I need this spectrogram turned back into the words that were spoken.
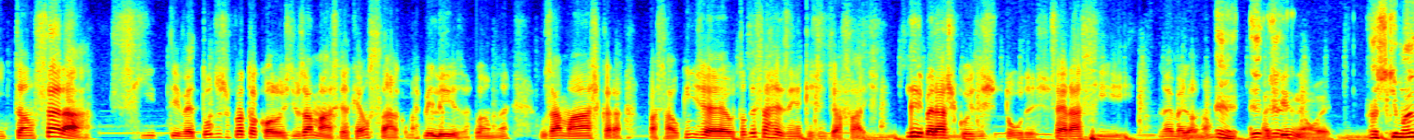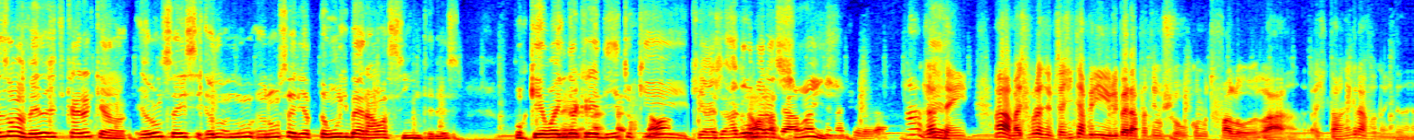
Então, será se tiver todos os protocolos de usar máscara, que é um saco, mas beleza, vamos, né? Usar máscara, passar o em gel, toda essa resenha que a gente já faz. E liberar as coisas todas. Será se não é melhor, não? É, é, Acho é, que não, velho. acho que mais uma vez a gente cai naquela. Eu não sei se. Eu não, não- eu não seria tão liberal assim, entendeu? Porque eu ainda É, acredito que, não- que as aglomerações. Ah, já É. tem. Ah, mas por exemplo, se a gente abrir e liberar pra ter um show, como tu falou lá, a gente tava nem gravando ainda, né?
